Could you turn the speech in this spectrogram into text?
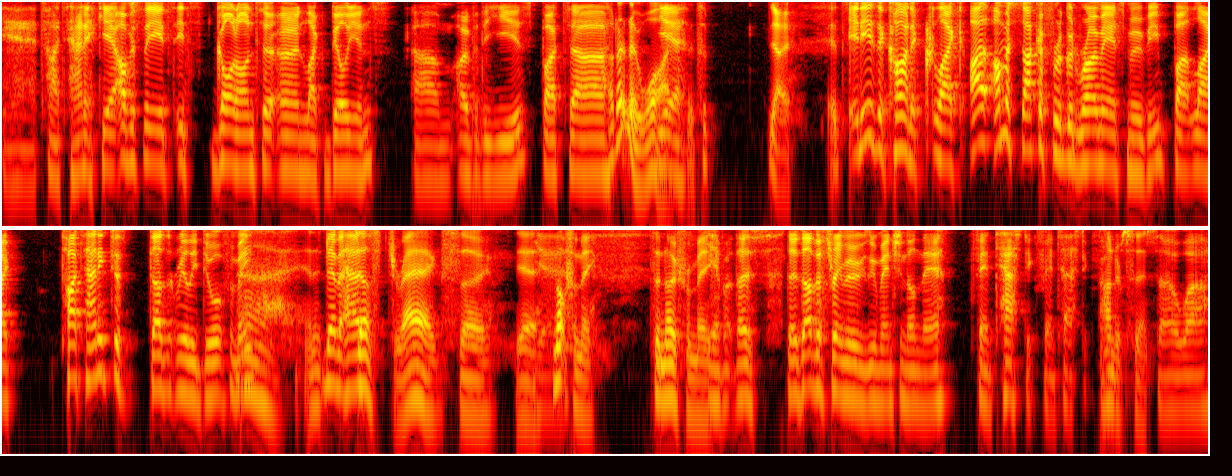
Yeah, Titanic. Yeah, obviously it's it's gone on to earn like billions um, over the years, but uh, I don't know why. Yeah. It's a no. It's it is a kind of like I, I'm a sucker for a good romance movie, but like Titanic just doesn't really do it for me. and it Never has. just drags. So yeah, Yeah. not for me. It's a no from me. yeah, but those those other three movies we mentioned on there, fantastic, fantastic. Hundred percent. So uh,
